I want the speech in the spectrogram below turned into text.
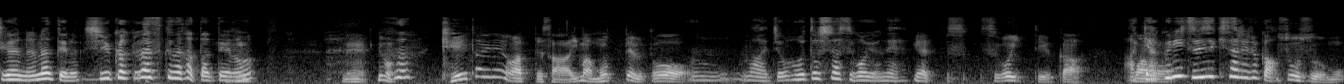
違うの、なんていうの収穫が少なかったっていうの？ねでも 携帯電話ってさ今持ってると、うん。まあ、情報としてはすごいよね。いやすすごいっていうかあ、ま逆に追跡されるか。そうそうもう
